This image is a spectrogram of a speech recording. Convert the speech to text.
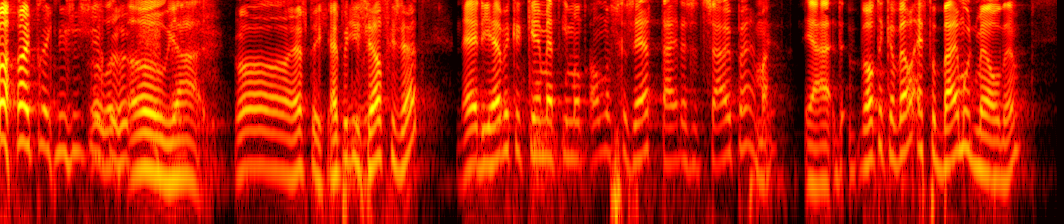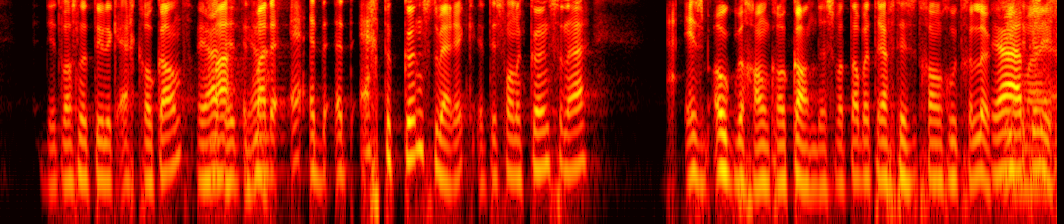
hij trekt niet zijn shirt. hoor. Oh ja, Oh, heftig. Heb je die zelf gezet? Nee, die heb ik een keer met iemand anders gezet tijdens het zuipen. Maar ja, wat ik er wel even bij moet melden. Dit was natuurlijk echt krokant. Ja, maar dit, ja. maar de, e- het, het echte kunstwerk, het is van een kunstenaar, is ook wel gewoon krokant. Dus wat dat betreft is het gewoon goed gelukt. Ja, precies.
